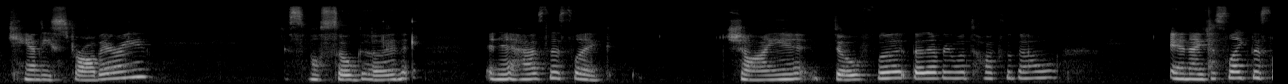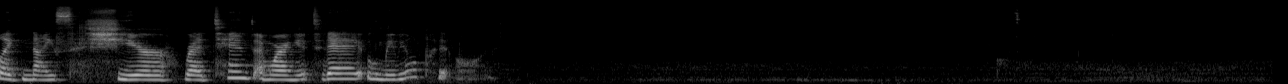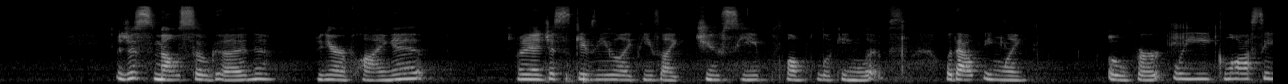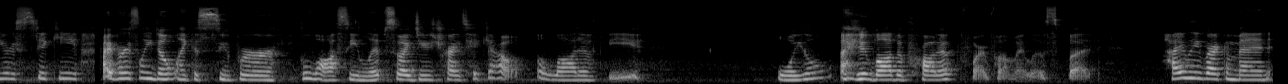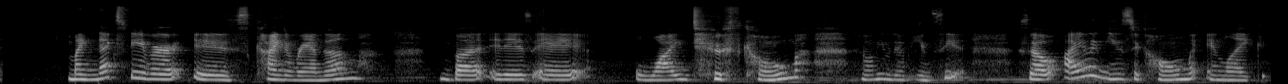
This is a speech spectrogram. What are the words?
candy strawberry. It smells so good. And it has this like giant doe foot that everyone talks about. And I just like this like nice sheer red tint. I'm wearing it today. Ooh, maybe I'll put it on. It just smells so good when you're applying it. And it just gives you like these like juicy, plump looking lips without being like overtly glossy or sticky. I personally don't like a super glossy lip, so I do try to take out a lot of the oil. I did a lot of the product before I put on my lips, but highly recommend. My next favorite is kind of random, but it is a wide tooth comb. I don't even know if you can see it. So I haven't used a comb in like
